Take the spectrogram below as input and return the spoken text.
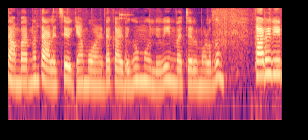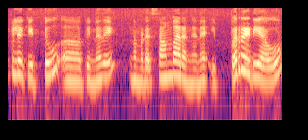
സാമ്പാറിന് വെക്കാൻ വയ്ക്കാൻ പോകാണ് കേട്ടോ. കടുകും ഉലുവയും വറ്റൽമുളകും കറിവേപ്പിലൊക്കെ ഇട്ടു. പിന്നെ ദേ നമ്മുടെ സാമ്പാർ അങ്ങനെ ഇപ്പം റെഡിയാവും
